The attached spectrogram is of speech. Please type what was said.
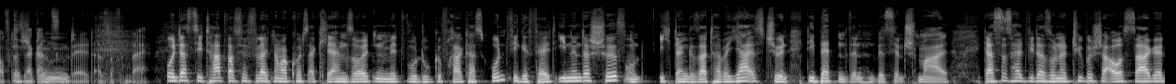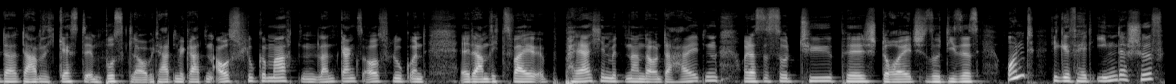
auf dieser stimmt. ganzen Welt. Also von daher. Und das Zitat, was wir vielleicht nochmal kurz erklären sollten, mit wo du gefragt hast, und wie gefällt Ihnen das Schiff? Und ich dann gesagt habe, ja, ist schön. Die Betten sind ein bisschen schmal. Das ist halt wieder so eine typische Aussage. Da, da haben sich Gäste im Bus, glaube ich. Da hatten wir gerade einen Ausflug gemacht, einen Landgangsausflug, und äh, da haben sich zwei Pärchen miteinander unterhalten. Und das ist so typisch deutsch, so dieses, und wie gefällt Ihnen das Schiff?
